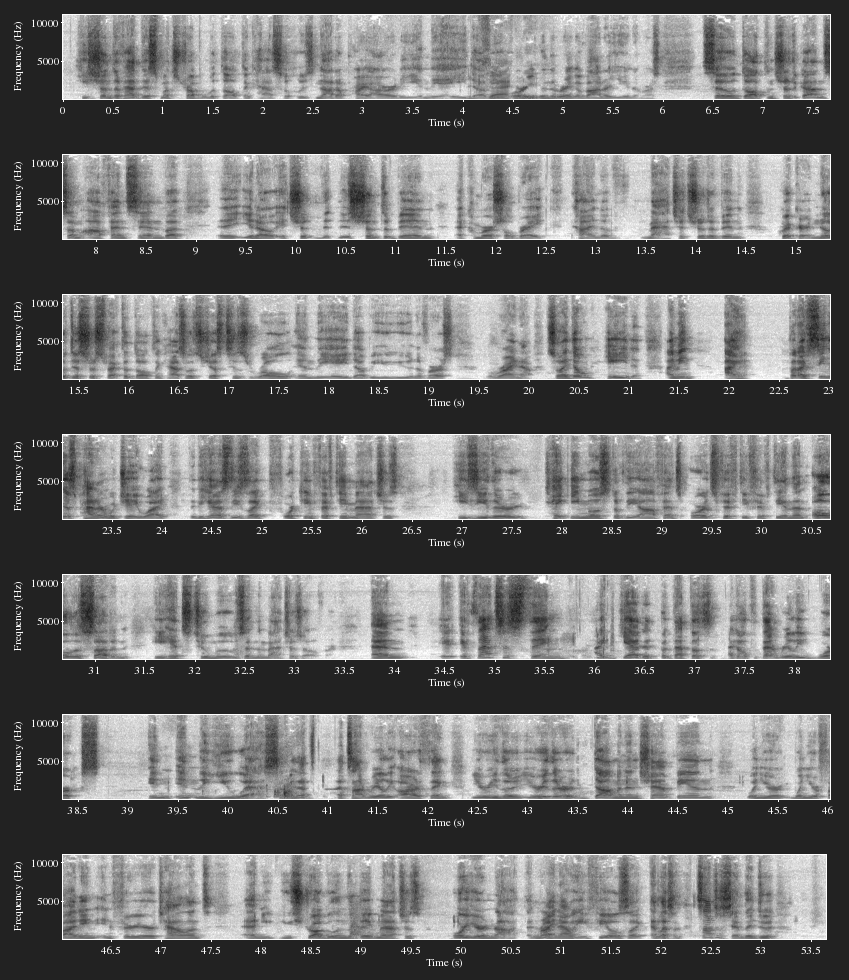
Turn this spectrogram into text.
He shouldn't have had this much trouble with Dalton Castle, who's not a priority in the AEW exactly. or even the Ring of Honor universe. So Dalton should have gotten some offense in, but uh, you know, it should this shouldn't have been a commercial break kind of match. It should have been quicker. No disrespect to Dalton Castle, it's just his role in the AW universe right now. So I don't hate it. I mean, I but I've seen this pattern with Jay White that he has these like 14, 15 matches. He's either taking most of the offense or it's 50 50, and then all of a sudden he hits two moves and the match is over. And if that's his thing, I get it, but that doesn't, I don't think that really works in in the U.S. I mean, that's that's not really our thing. You're either you're either a dominant champion when you're when you're fighting inferior talent and you, you struggle in the big matches, or you're not. And right now, he feels like. And listen, it's not just him. They do.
